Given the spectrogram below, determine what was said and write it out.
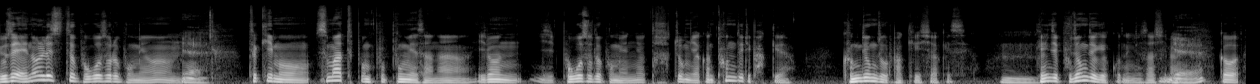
요새 애널리스트 보고서를 보면 예. 특히 뭐 스마트폰 부품 회사나 이런 이제 보고서들 보면요 다 좀 약간 톤들이 바뀌어요. 긍정적으로 바뀌기 시작했어요. 음. 굉장히 부정적이었거든요, 사실은. 예. 그러니까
